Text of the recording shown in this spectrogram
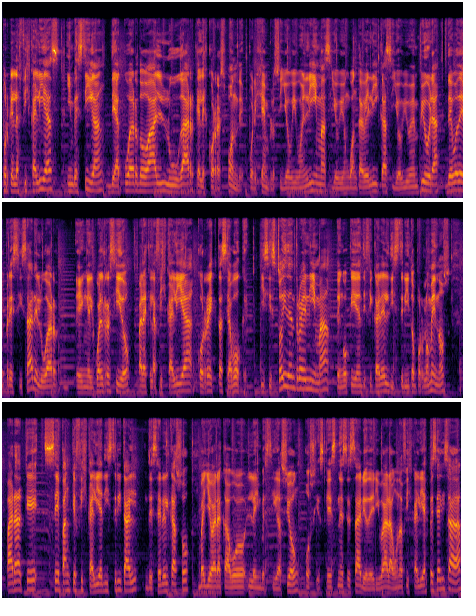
porque las fiscalías investigan de acuerdo al lugar que les corresponde. Por ejemplo, si yo vivo en Lima, si yo vivo en Huancavelica, si yo vivo en Piura, debo de precisar el lugar en el cual resido para que la fiscalía correcta se aboque. Y si estoy dentro de Lima, tengo que identificar el distrito por lo menos para que sepan qué fiscalía distrital, de ser el caso, va a llevar a cabo la investigación o si es que es necesario derivar a una fiscalía especializada,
